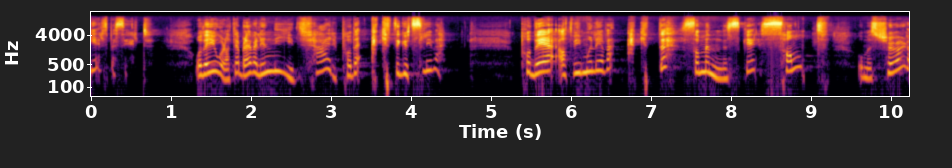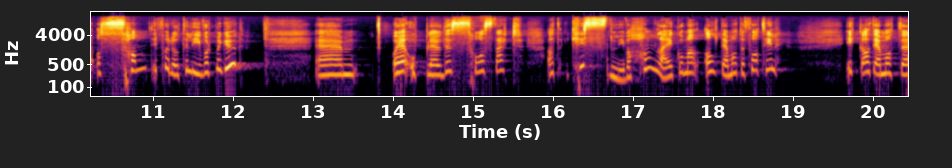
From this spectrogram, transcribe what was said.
helt spesielt. Og det gjorde at jeg ble veldig nidkjær på det ekte gudslivet. På det at vi må leve ekte som mennesker. Sant om oss sjøl og sant i forhold til livet vårt med Gud. Um, og jeg opplevde så sterkt at kristenlivet handla ikke om alt jeg måtte få til. Ikke at jeg måtte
